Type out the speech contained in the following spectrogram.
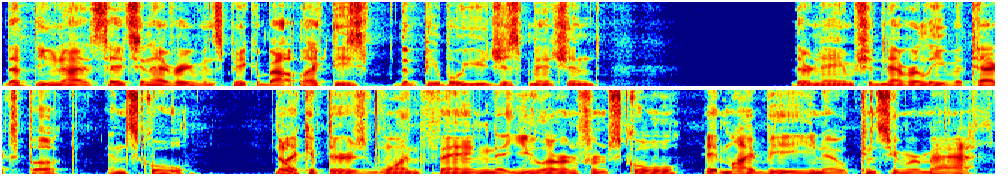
that the United States can ever even speak about. Like these, the people you just mentioned, their name should never leave a textbook in school. Nope. Like if there's one thing that you learn from school, it might be, you know, consumer math.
